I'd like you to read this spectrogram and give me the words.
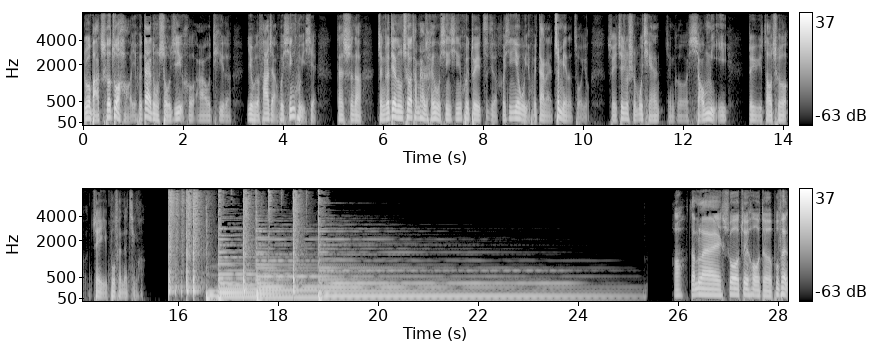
如果把车做好，也会带动手机和 IoT 的业务的发展，会辛苦一些。但是呢，整个电动车他们还是很有信心，会对自己的核心业务也会带来正面的作用。所以这就是目前整个小米对于造车这一部分的情况。好，咱们来说最后的部分，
